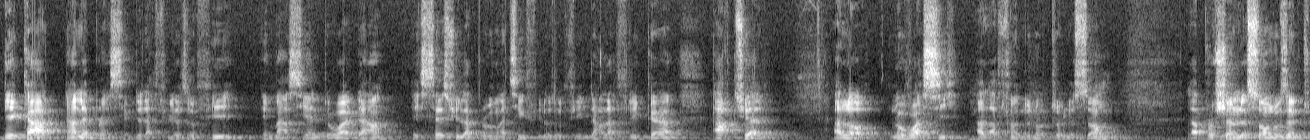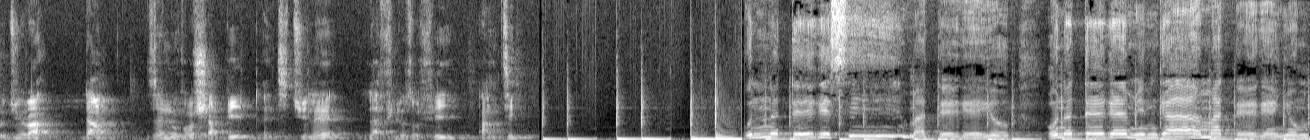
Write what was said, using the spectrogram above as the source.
Descartes dans les principes de la philosophie et Marcien Toa dans Essai sur la problématique philosophique dans l'Afrique actuelle. Alors, nous voici à la fin de notre leçon. La prochaine leçon nous introduira dans un nouveau chapitre intitulé La philosophie antique. Una si matege yop. Unatege minga matege nyum.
